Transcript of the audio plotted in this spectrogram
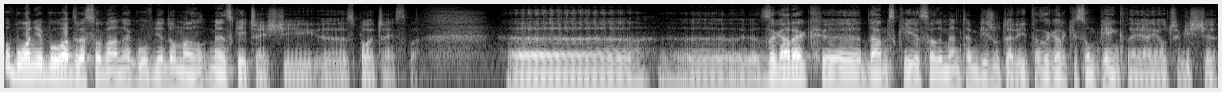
bo Błonie było adresowane głównie do mę- męskiej części społeczeństwa. Zegarek damski jest elementem biżuterii. Te zegarki są piękne. Ja je oczywiście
